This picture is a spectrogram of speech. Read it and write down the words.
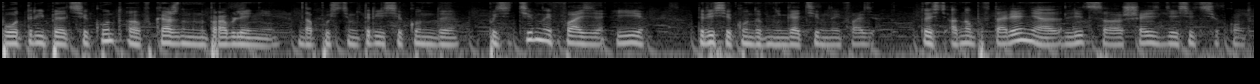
по 3-5 секунд э, в каждом направлении. Допустим, 3 секунды в позитивной фазе и 3 секунды в негативной фазе. То есть одно повторение длится 6-10 секунд.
